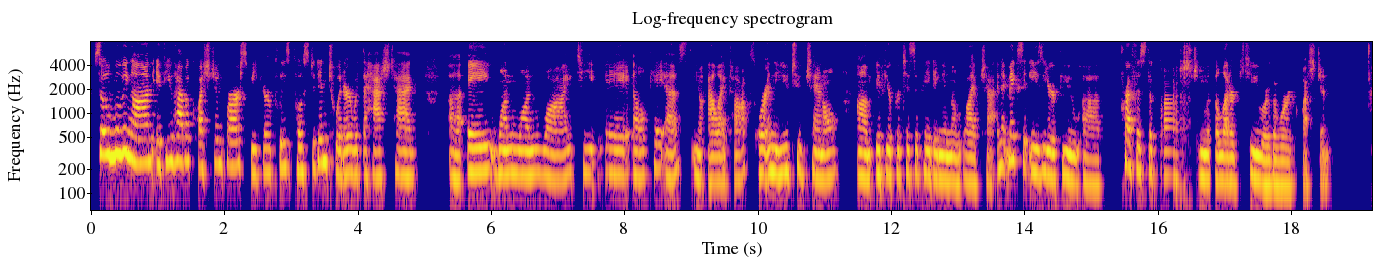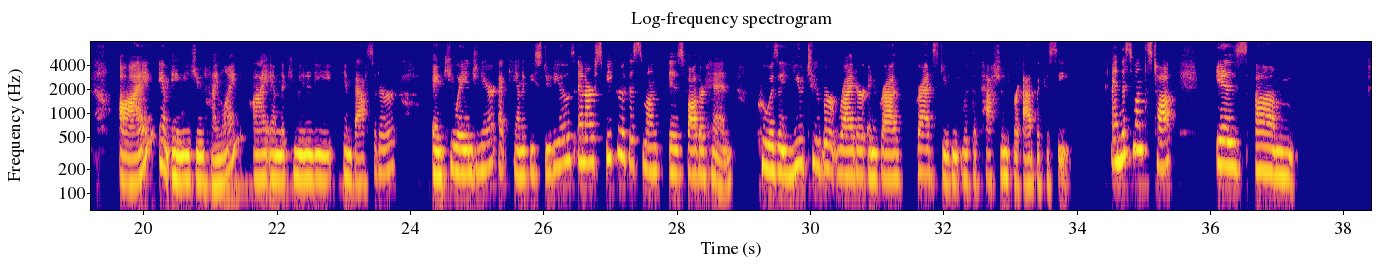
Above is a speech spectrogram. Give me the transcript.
So moving on, if you have a question for our speaker, please post it in Twitter with the hashtag uh, A11YTALKS, you know, Ally Talks, or in the YouTube channel um, if you're participating in the live chat. And it makes it easier if you uh, preface the question with the letter Q or the word question. I am Amy June Hineline. I am the community ambassador and QA engineer at Kanopi Studios. And our speaker this month is Father Hen, who is a YouTuber, writer, and grad, grad student with a passion for advocacy. And this month's talk is um,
